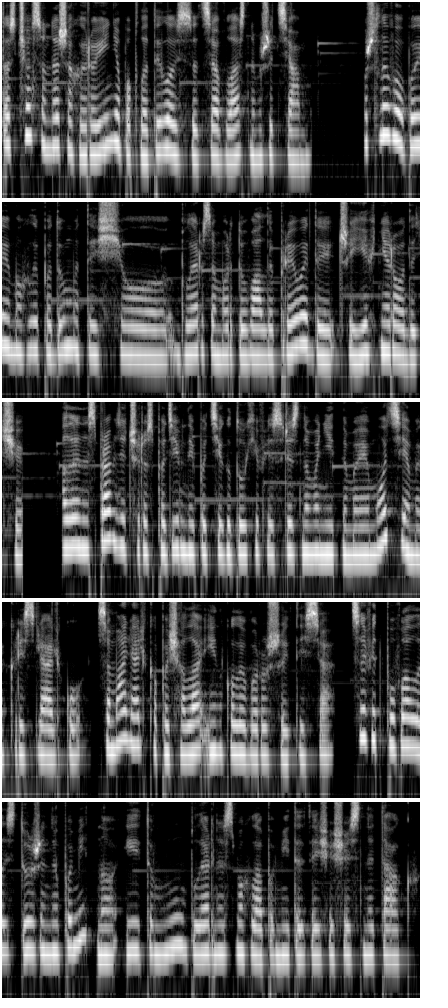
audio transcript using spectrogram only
Та з часом наша героїня поплатилась за це власним життям. Можливо, ви могли подумати, що Блер замордували привиди чи їхні родичі, але насправді через подібний потік духів із різноманітними емоціями крізь ляльку, сама лялька почала інколи ворушитися. Це відбувалось дуже непомітно, і тому Блер не змогла помітити, що щось не так.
